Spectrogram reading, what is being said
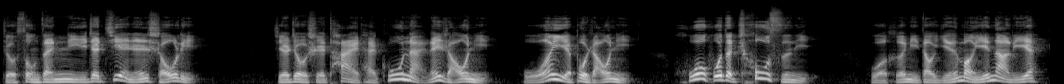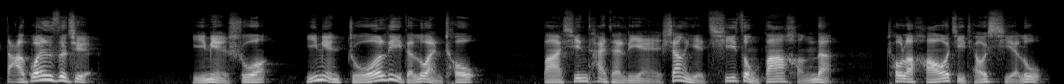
就送在你这贱人手里。今儿就是太太姑奶奶饶你，我也不饶你，活活的抽死你！我和你到阎王爷那里打官司去。”一面说，一面着力的乱抽，把新太太脸上也七纵八横的抽了好几条血路。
